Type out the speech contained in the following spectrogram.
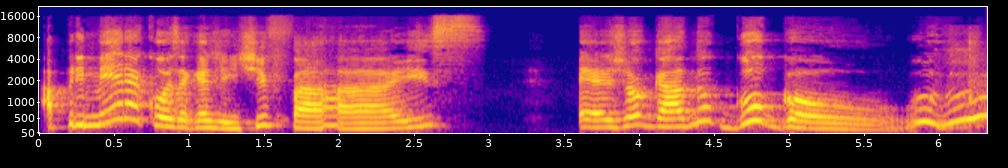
A primeira coisa que a gente faz é jogar no Google. Uhul!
